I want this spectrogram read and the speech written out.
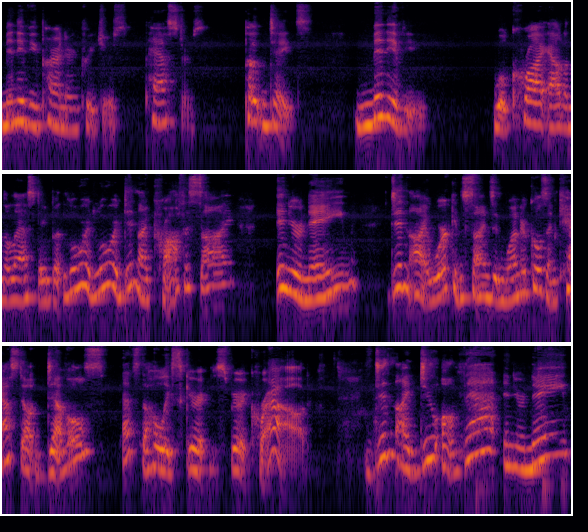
many of you pioneering preachers, pastors, potentates, many of you will cry out on the last day, But Lord, Lord, didn't I prophesy in your name? Didn't I work in signs and wonders and cast out devils? That's the Holy Spirit, Spirit crowd. Didn't I do all that in your name?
